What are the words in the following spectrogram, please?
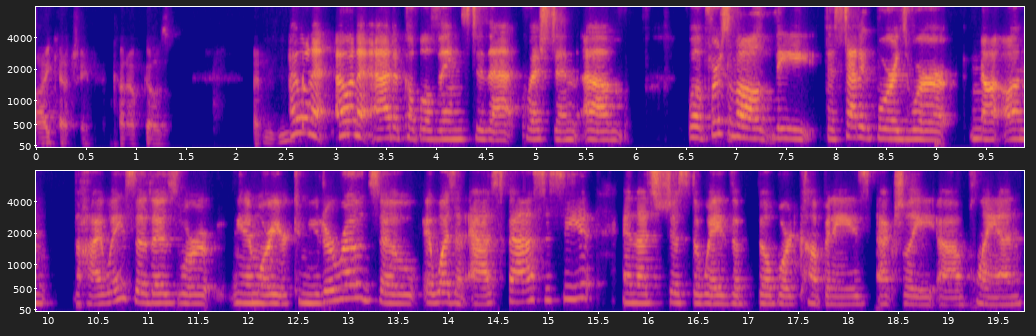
eye-catching and kind of goes i want to i want to add a couple of things to that question um, well first of all the the static boards were not on the highway. So those were, you know, more your commuter roads. So it wasn't as fast to see it. And that's just the way the billboard companies actually uh, plan,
